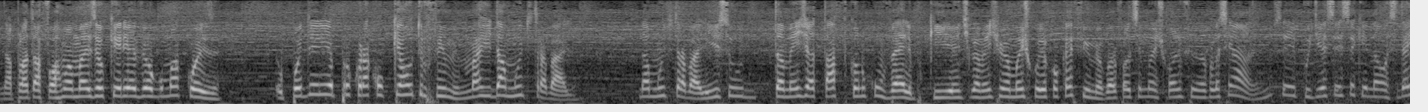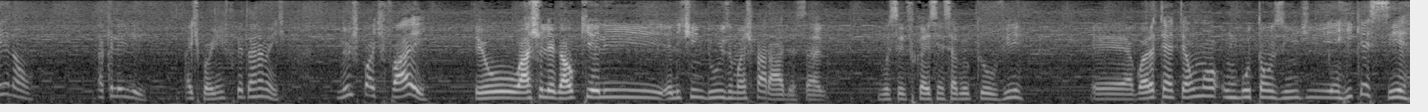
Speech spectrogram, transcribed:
na plataforma, mas eu queria ver alguma coisa. Eu poderia procurar qualquer outro filme, mas dá muito trabalho. Dá muito trabalho. E isso também já tá ficando com velho, porque antigamente minha mãe escolhia qualquer filme. Agora fala assim, mãe, escolhe um filme. Eu falo assim, ah, não sei, podia ser esse aqui. Não, esse daí não. Aquele ali. Aí tipo, a gente fica eternamente. No Spotify, eu acho legal que ele, ele te induz umas paradas, sabe? você fica aí sem saber o que ouvir. É, agora tem até uma, um botãozinho de enriquecer.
